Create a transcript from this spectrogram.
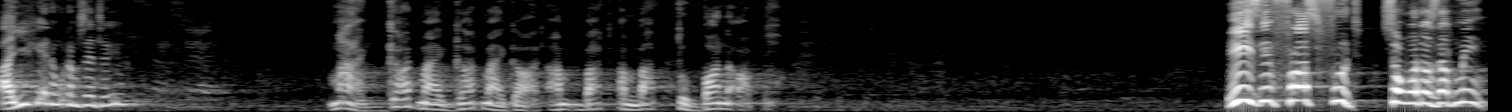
Are you hearing what I'm saying to you? My God, my God, my God, I'm about, I'm about to burn up. He's the first fruit. So, what does that mean?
